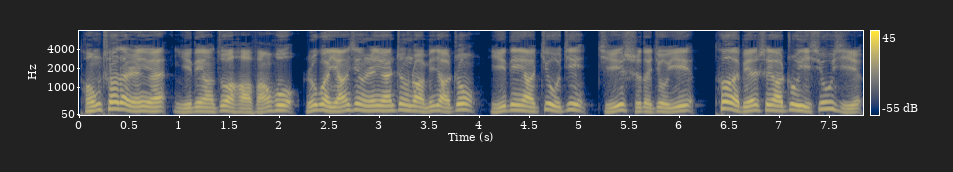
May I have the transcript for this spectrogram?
同车的人员一定要做好防护。如果阳性人员症状比较重，一定要就近及时的就医，特别是要注意休息，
